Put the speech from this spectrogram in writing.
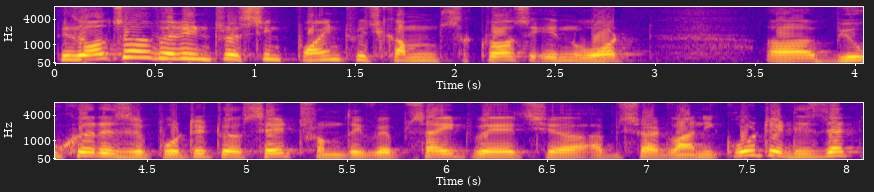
There's also a very interesting point which comes across in what uh, Bucher is reported to have said from the website which uh, Mr. Advani quoted is that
